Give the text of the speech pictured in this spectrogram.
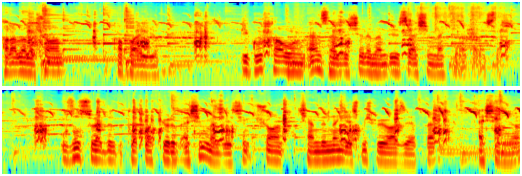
Karabela şu an kafayı yiyor. Bir kurt tavuğunun en sevdiği şeylerden birisi eşinmektir arkadaşlar. Uzun süredir de toprak görüp eşinmediği için şu an kendinden geçmiş bir vaziyette eşiniyor.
